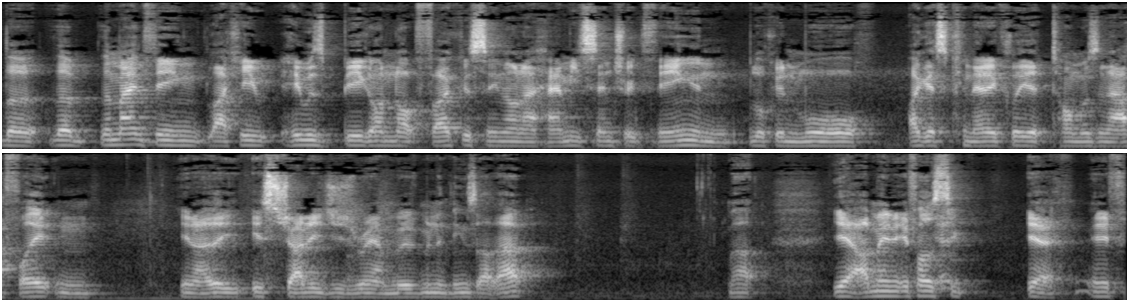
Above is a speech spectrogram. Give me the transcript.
the, the the main thing, like he he was big on not focusing on a hammy centric thing and looking more, I guess, kinetically at Tom as an athlete and you know his strategies around movement and things like that. But yeah, I mean, if I was yeah. to, yeah, if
